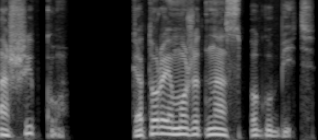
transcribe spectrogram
Ошибку, которая может нас погубить.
